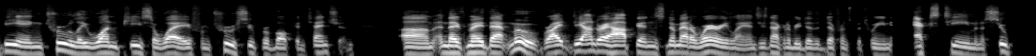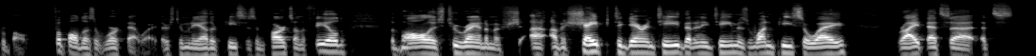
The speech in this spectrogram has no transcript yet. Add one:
being truly one piece away from true Super Bowl contention. Um, and they've made that move, right? DeAndre Hopkins, no matter where he lands, he's not going to be the difference between X team and a Super Bowl. Football doesn't work that way. There's too many other pieces and parts on the field. The ball is too random of, sh- uh, of a shape to guarantee that any team is one piece away right? That's uh that's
